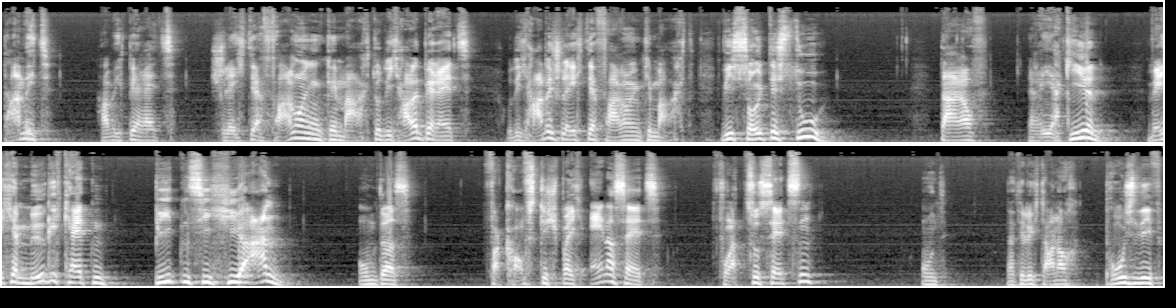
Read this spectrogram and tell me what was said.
Damit habe ich bereits schlechte Erfahrungen gemacht und ich habe bereits und ich habe schlechte Erfahrungen gemacht. Wie solltest du darauf reagieren? Welche Möglichkeiten bieten sich hier an, um das Verkaufsgespräch einerseits fortzusetzen und natürlich dann auch positiv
